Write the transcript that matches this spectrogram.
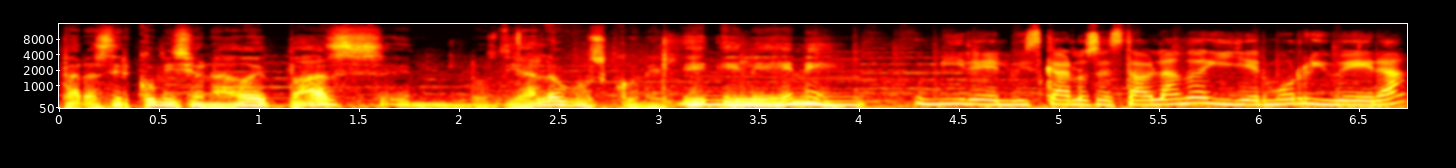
para ser comisionado de paz en los diálogos con el ELN. Mm, mire, Luis Carlos, está hablando de Guillermo Rivera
